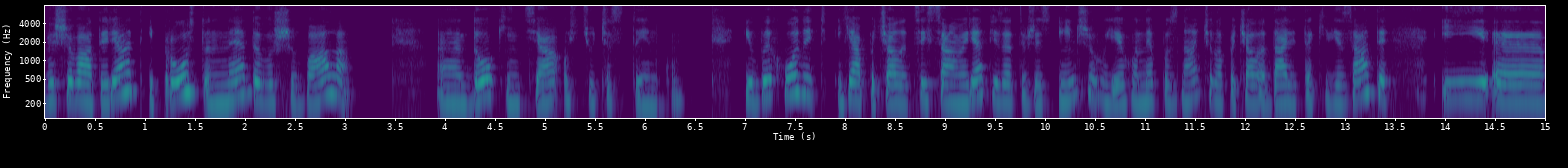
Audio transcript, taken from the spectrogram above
вишивати ряд, і просто не довишивала е, до кінця ось цю частинку. І виходить, я почала цей самий ряд в'язати вже з іншого, я його не позначила, почала далі так і в'язати. І е,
